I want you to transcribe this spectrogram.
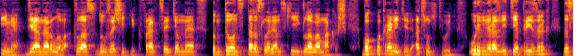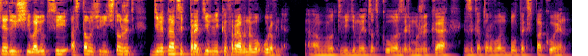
Имя – Диана Орлова. Класс – дух-защитник. Фракция темная. Пантеон старославянский. Глава Макаш. Бог-покровитель. Отсутствует. Уровень развития призрак. До следующей эволюции осталось уничтожить 19 противников равного уровня. А вот, видимо, этот козырь мужика, из-за которого он был так спокоен.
